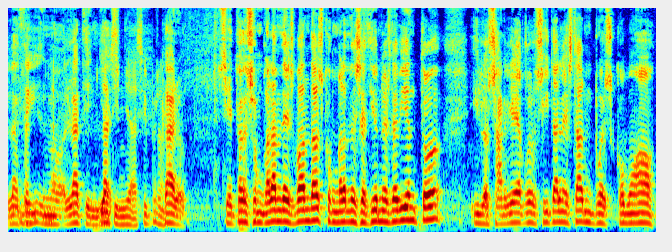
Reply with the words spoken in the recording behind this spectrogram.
Latin, no, Latin Jazz. Latin jazz, sí, perdón. Claro. Sí, entonces son grandes bandas con grandes secciones de viento y los arreglos y tal están pues como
